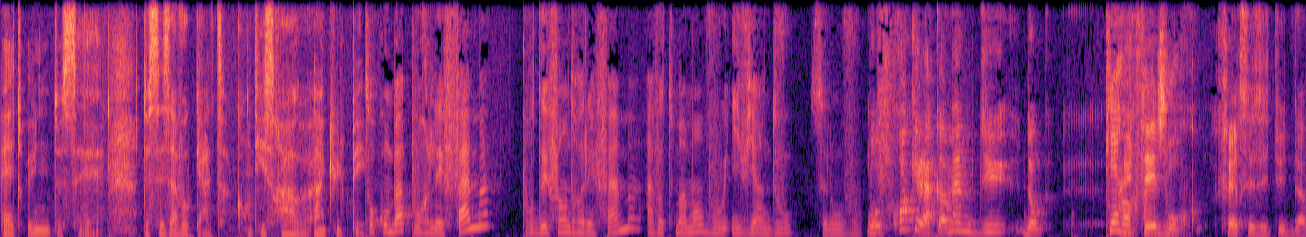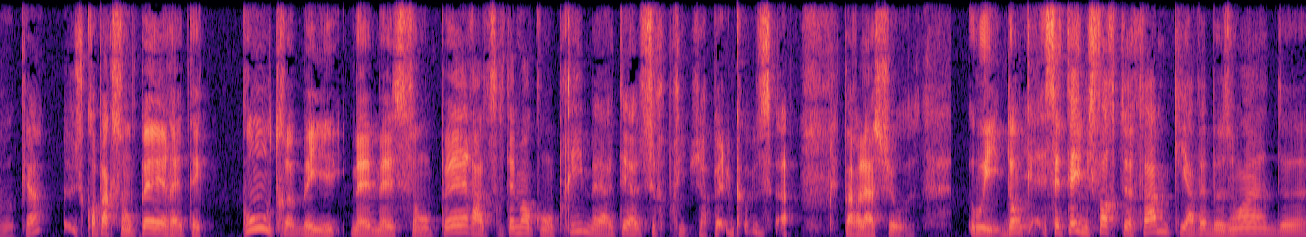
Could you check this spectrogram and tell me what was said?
être une de ses, de ses avocates quand il sera inculpé. Son combat pour les femmes pour défendre les femmes, à votre maman, vous, il vient d'où, selon vous? Bon, je crois qu'elle a quand même dû donc Pierre lutter pour faire ses études d'avocat. Je ne crois pas que son père était contre, mais, mais, mais, son père a certainement compris, mais a été surpris, j'appelle comme ça, par la chose. Oui, donc c'était une forte femme qui avait besoin de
